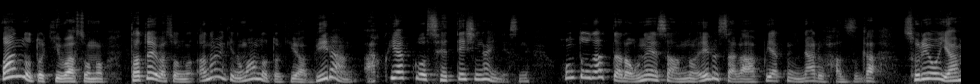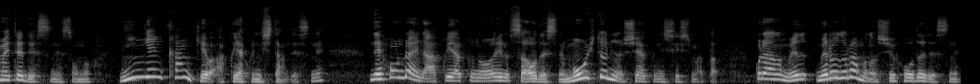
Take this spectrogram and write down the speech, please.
1の時はその例えばその「アナ雪」の1の時はヴィラン悪役を設定しないんですね。本当だったらお姉さんのエルサが悪役になるはずがそれをやめてですねその人間関係を悪役にしたんですね。で本来の悪役のエルサをですねもう一人の主役にしてしまったこれはあのメロドラマの手法でですね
